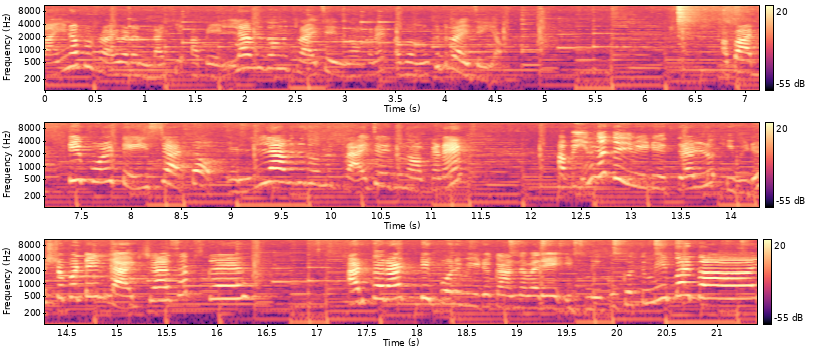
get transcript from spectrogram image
പൈനാപ്പിൾ ഫ്രൈ ഇവിടെ ഉണ്ടാക്കി. അപ്പോൾ എല്ലാവരും ഇതൊന്ന് ട്രൈ ചെയ്ത് നോക്കണേ. അപ്പോൾ നമുക്ക് ട്രൈ ചെയ്യാം. അപ്പൊ അടിപൊളി ടേസ്റ്റ് ആട്ടോ എല്ലാവരും ഇതൊന്ന് ട്രൈ ചെയ്ത് നോക്കണേ. അപ്പൊ ഇന്നത്തെ ഈ വീഡിയോ ഇത്രേ ഉള്ളൂ. ഈ വീഡിയോ ഇഷ്ടപ്പെട്ടെങ്കിൽ ലൈക്ക് ഷെയർ സബ്സ്ക്രൈബ് അടുത്തൊരു അടിപൊളി വീഡിയോ കാണുന്നവരെ ഇറ്റ്സ് മീ കുക്കൊത്തുമി ബൈ ബൈ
